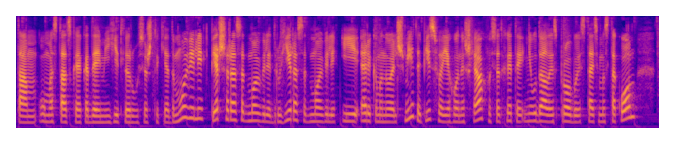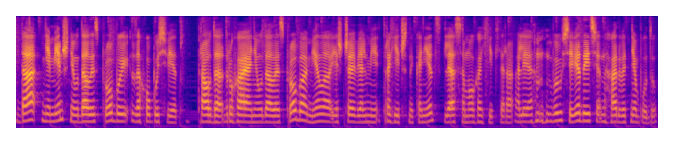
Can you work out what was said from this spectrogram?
там у мастацкай акадэміі гітлеру ўсё ж такі адмовілі першы раз адмовілі другі раз адмовілі. І эрик мануэль шміт апісвае ягоны шлях вось ад гэтай неўдалай спробы стаць мастаком да не менш неўдалай спробы захопу свету. Праўда другая няўдалая спроба мела яшчэ вельмі трагічны канец для самога гітлера але вы ўсе ведаеце нагадваць не буду.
